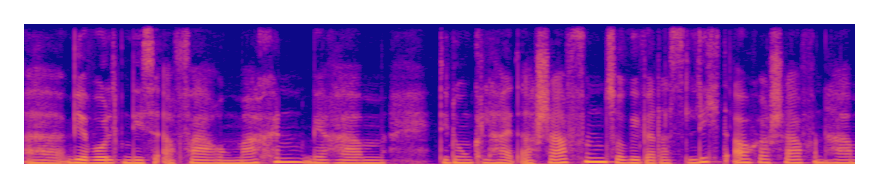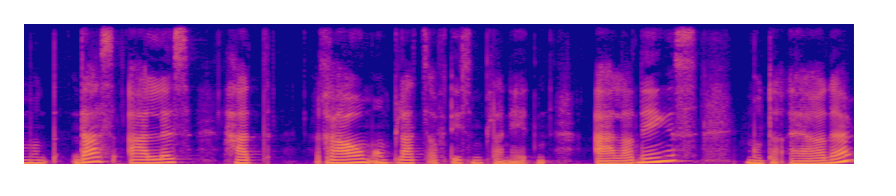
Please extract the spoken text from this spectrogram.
Äh, wir wollten diese Erfahrung machen. Wir haben die Dunkelheit erschaffen, so wie wir das Licht auch erschaffen haben. Und das alles hat Raum und Platz auf diesem Planeten. Allerdings, Mutter Erde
